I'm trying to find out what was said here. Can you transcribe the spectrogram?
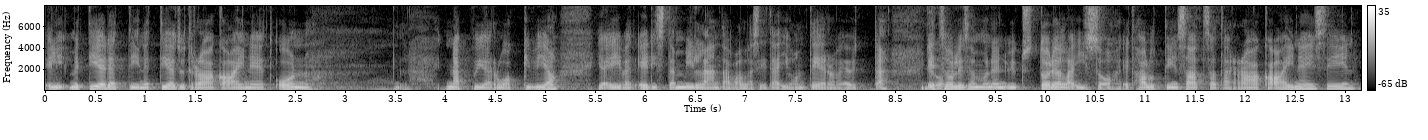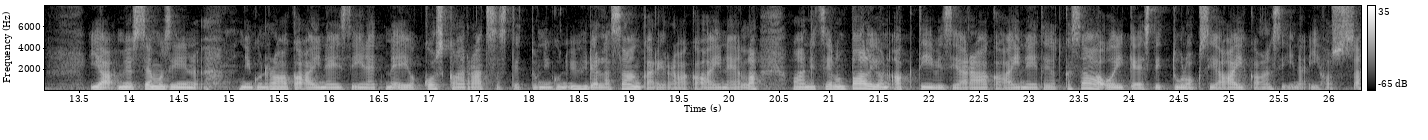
Eli me tiedettiin, että tietyt raaka-aineet on näppyjä ruokkivia ja eivät edistä millään tavalla sitä ihon terveyttä. Et se oli semmoinen yksi todella iso, että haluttiin satsata raaka-aineisiin ja myös semmoisiin niin raaka-aineisiin, että me ei ole koskaan ratsastettu niin kuin yhdellä sankariraaka-aineella, vaan että siellä on paljon aktiivisia raaka-aineita, jotka saa oikeasti tuloksia aikaan siinä ihossa.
